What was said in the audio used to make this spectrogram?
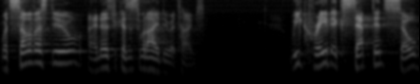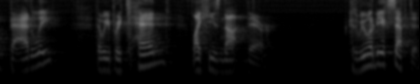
what some of us do, and I know it's because this is what I do at times. We crave acceptance so badly that we pretend like he's not there because we want to be accepted.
